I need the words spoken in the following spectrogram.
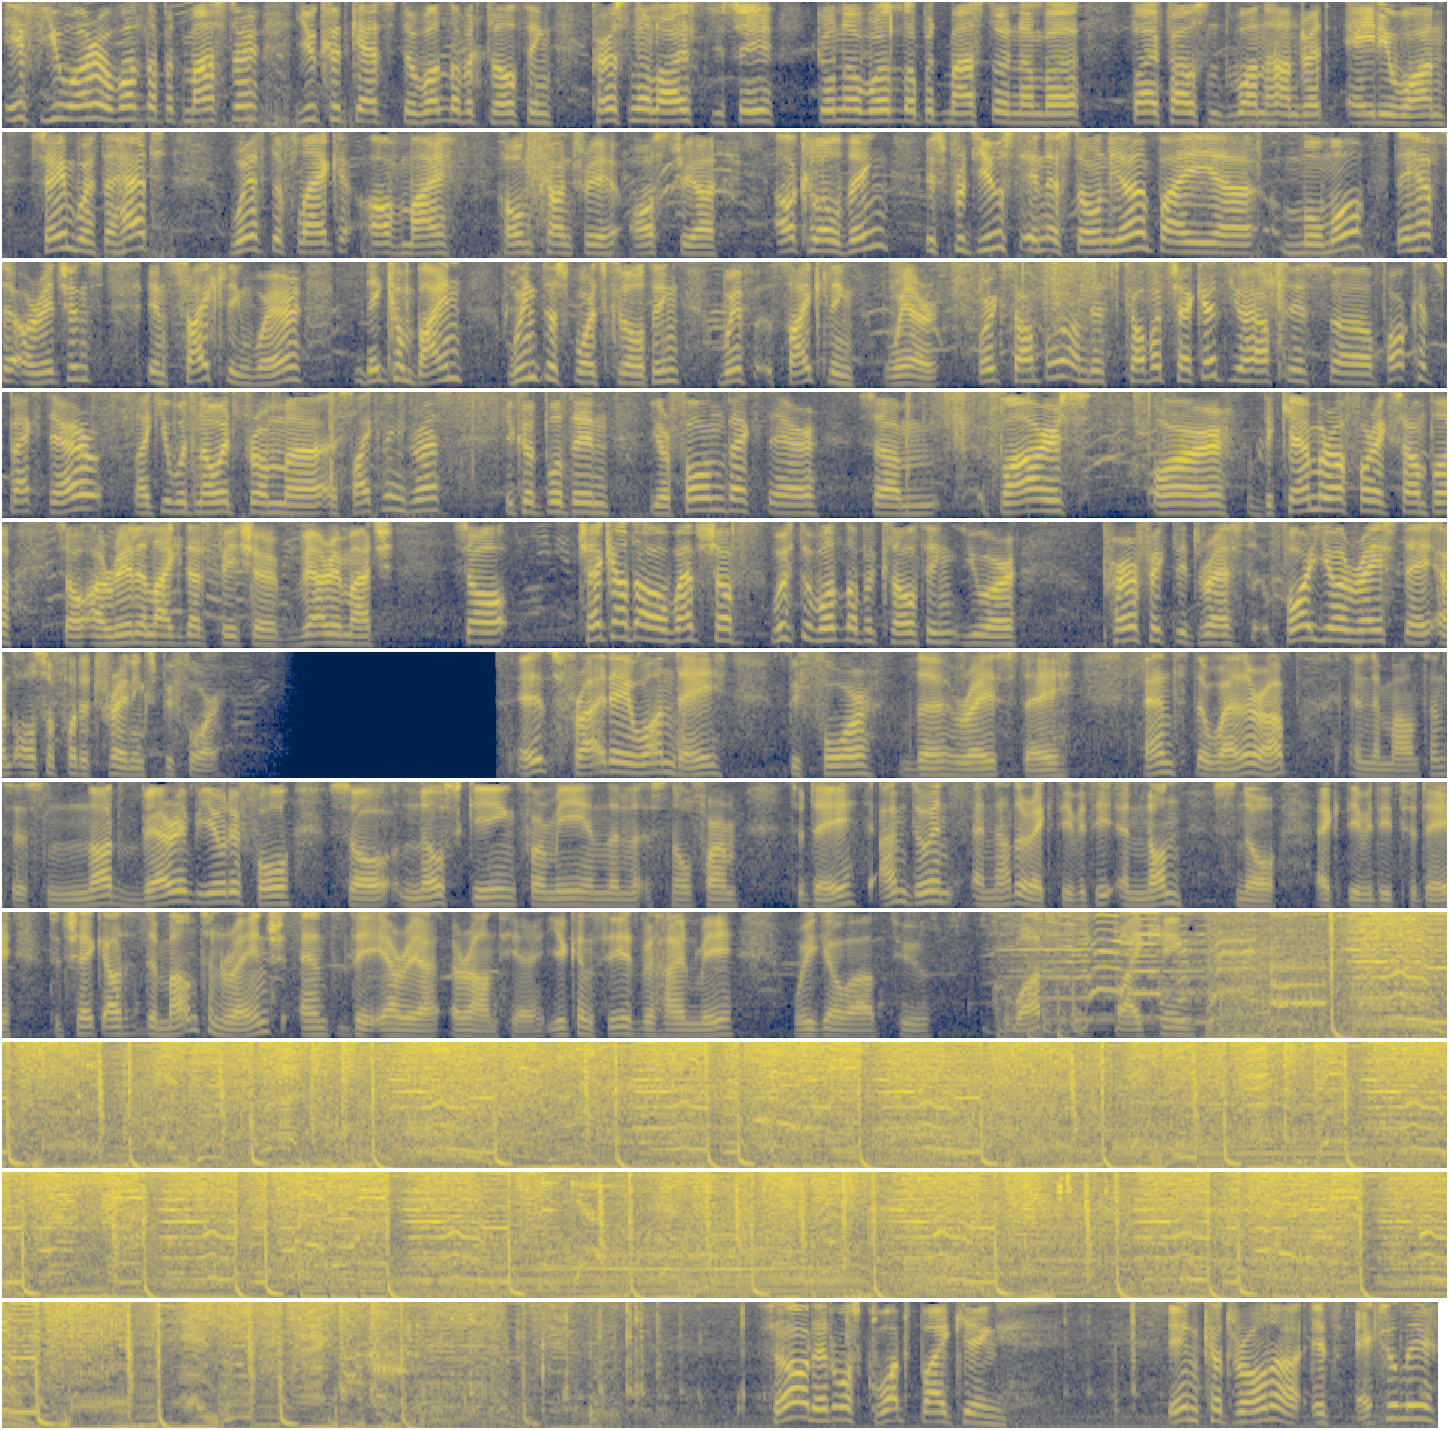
If you are a Worldloppet master, you could get the Worldloppet clothing personalized. You see, Gunnar Worldloppet master number 5181. Same with the hat, with the flag of my home country, Austria. Our clothing is produced in Estonia by uh, Moomoo. They have their origins in cycling wear. They combine winter sports clothing with cycling wear. For example, on this cover jacket, you have these uh, pockets back there, like you would know it from uh, a cycling dress. You could put in your phone back there, some bars, or the camera, for example. So I really like that feature very much. So check out our web shop with the Worldloppet clothing. You are perfectly dressed for your race day and also for the trainings before. It's Friday one day before the race day and the weather up in the mountains is not very beautiful so no skiing for me in the snow farm today. I'm doing another activity, a non-snow activity today to check out the mountain range and the area around here. You can see it behind me. We go out to quad biking. So that was quad biking in Cardrona. It's actually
